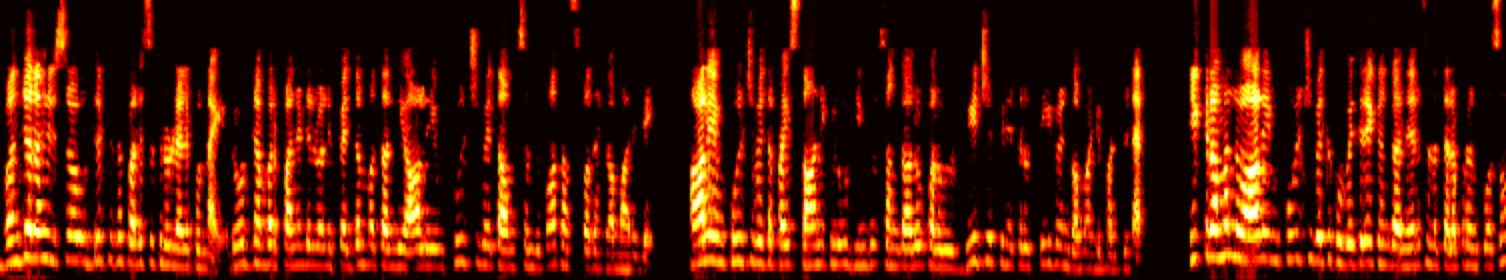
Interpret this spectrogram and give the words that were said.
బంజారా హిల్స్లో ఉద్రిక్తత పరిస్థితులు నెలకొన్నాయి. రోడ్ నెంబర్ పన్నెండులోని పెద్దమ్మ తల్లి ఆలయం కూల్చివేత అంశం వివాదాస్పదంగా మారింది. ఆలయం కూల్చివేతపై స్థానికులు హిందూ సంఘాలు పలువురు బీజేపీ నేతలు తీవ్రంగా మండిపడుతున్నారు. ఈ క్రమంలో ఆలయం కూల్చివేతకు వ్యతిరేకంగా నిరసన తెలపడం కోసం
